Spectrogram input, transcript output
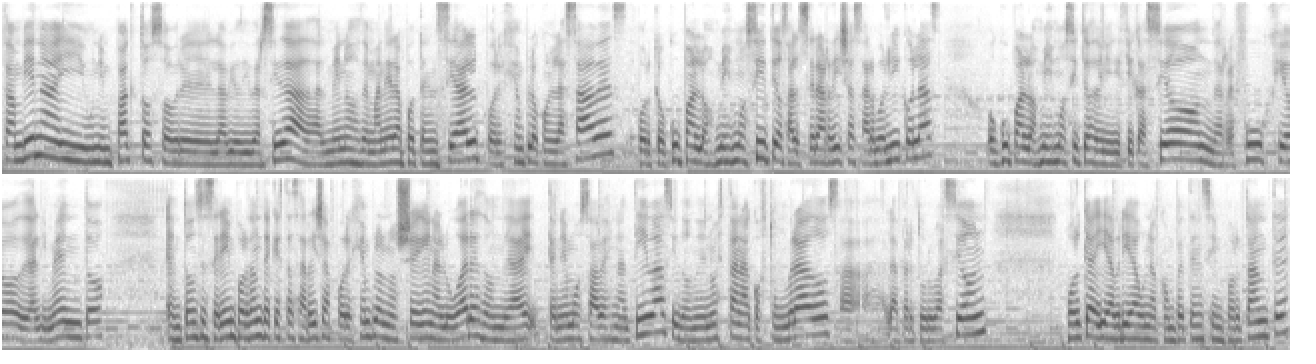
También hay un impacto sobre la biodiversidad, al menos de manera potencial, por ejemplo con las aves, porque ocupan los mismos sitios al ser ardillas arbolícolas ocupan los mismos sitios de nidificación, de refugio, de alimento. Entonces sería importante que estas ardillas, por ejemplo, nos lleguen a lugares donde hay, tenemos aves nativas y donde no están acostumbrados a, la perturbación, porque ahí habría una competencia importante.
